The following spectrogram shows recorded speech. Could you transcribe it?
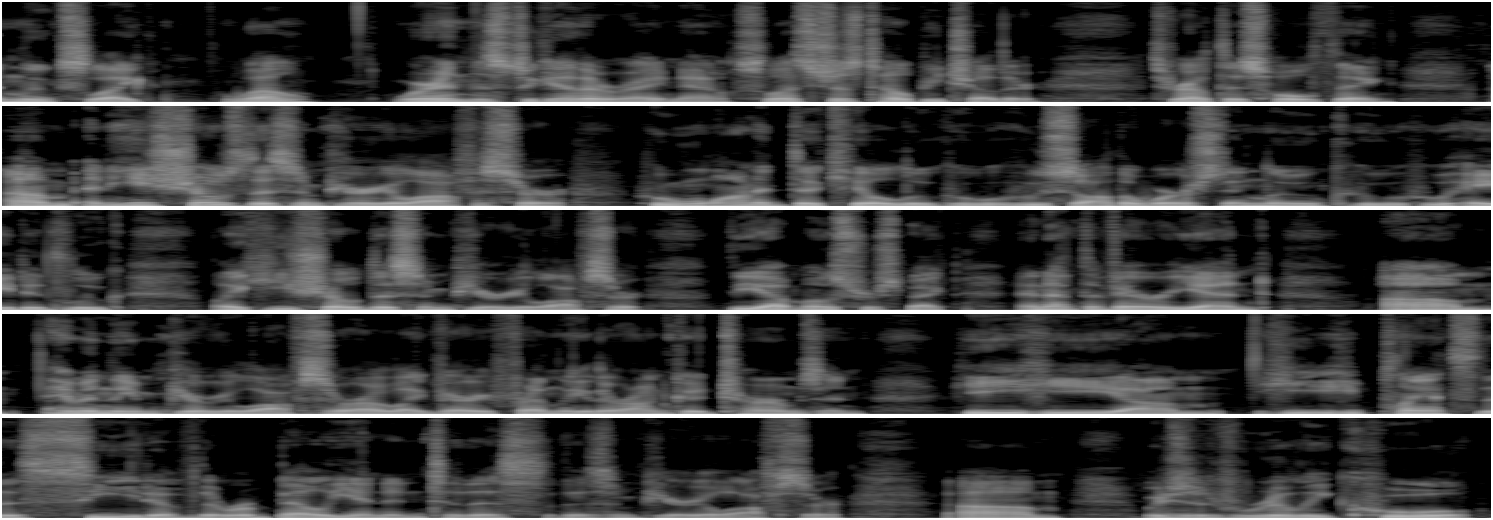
And Luke's like, "Well, we're in this together right now, so let's just help each other throughout this whole thing." Um, and he shows this imperial officer who wanted to kill Luke, who, who saw the worst in Luke, who who hated Luke. Like he showed this Imperial officer the utmost respect, and at the very end, um, him and the Imperial officer are like very friendly. They're on good terms, and he he um he he plants this seed of the rebellion into this this Imperial officer, um, which is really cool.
